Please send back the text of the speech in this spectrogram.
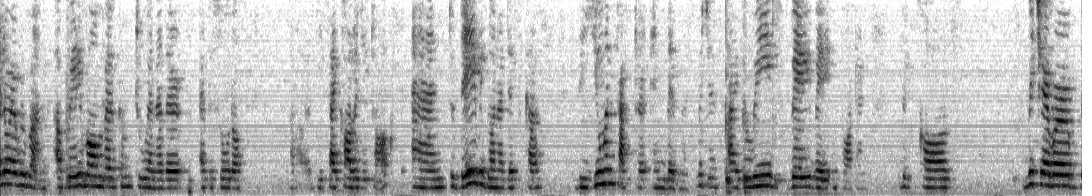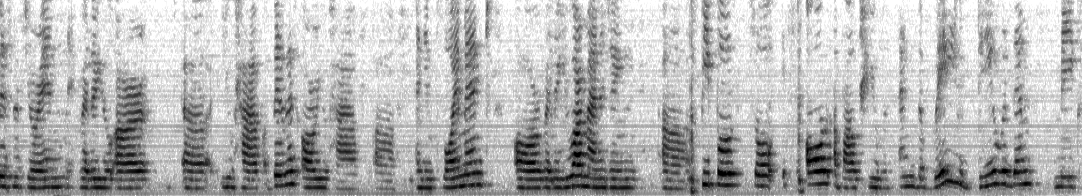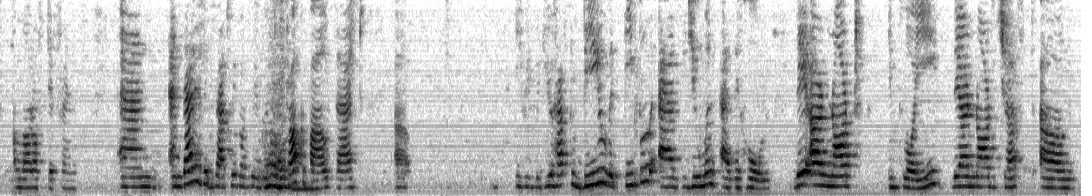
Hello, everyone. A very warm welcome to another episode of uh, the Psychology Talks. And today we're going to discuss the human factor in business, which is, I believe, very, very important because whichever business you're in, whether you are uh, you have a business or you have uh, an employment or whether you are managing uh, people, so it's all about human and the way you deal with them makes a lot of difference. And and that is exactly what we're going to talk about. That uh, you, you have to deal with people as human as a whole they are not employee they are not just um,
